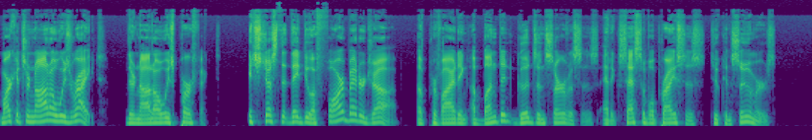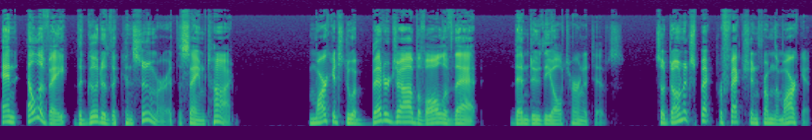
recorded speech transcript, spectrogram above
markets are not always right, they're not always perfect. It's just that they do a far better job of providing abundant goods and services at accessible prices to consumers and elevate the good of the consumer at the same time. Markets do a better job of all of that than do the alternatives. So don't expect perfection from the market,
